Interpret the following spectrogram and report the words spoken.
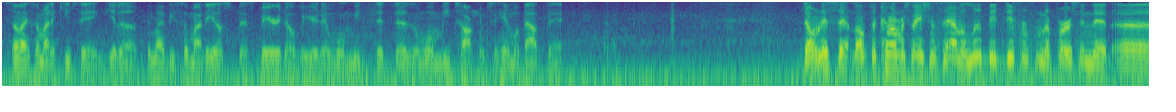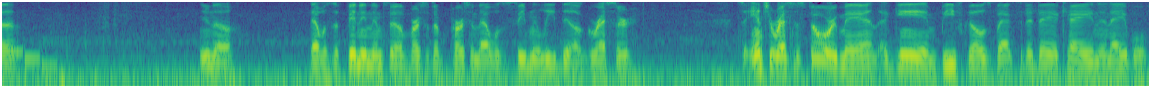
Sound like somebody keeps saying "get up." It might be somebody else that's buried over here that want me that doesn't want me talking to him about that. Don't it set off the conversation sound a little bit different from the person that uh you know that was defending themselves versus the person that was seemingly the aggressor? It's an interesting story, man. Again, beef goes back to the day of Cain and Abel.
